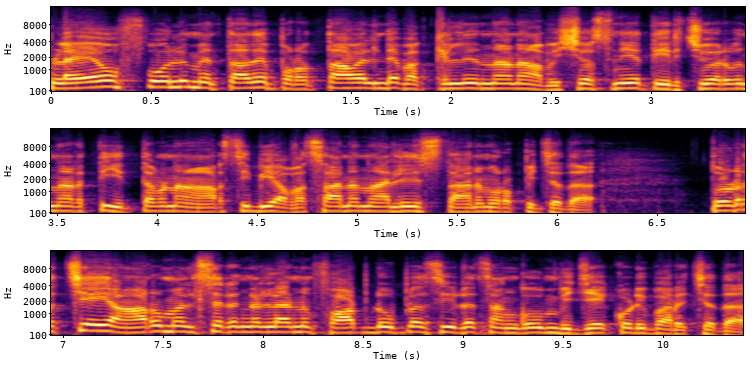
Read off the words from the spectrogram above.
പ്ലേ ഓഫ് പോലും എത്താതെ പുറത്താവലിന്റെ വക്കിൽ നിന്നാണ് അവിശ്വസനീയ തിരിച്ചുവരവ് നടത്തി ഇത്തവണ ആർ സി ബി അവസാന നാലിൽ സ്ഥാനം സ്ഥാനമുറപ്പിച്ചത്. തുടർച്ചയായി ആറു മത്സരങ്ങളിലാണ് ഫാബ് ഡൂപ്ലസിയുടെ സംഘവും വിജയക്കൊടി പറിച്ചത്.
